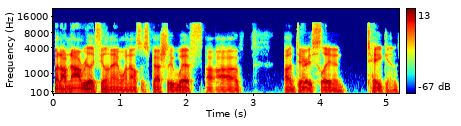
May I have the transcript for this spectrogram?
but I'm not really feeling anyone else, especially with uh, uh Darius Slayton taken.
